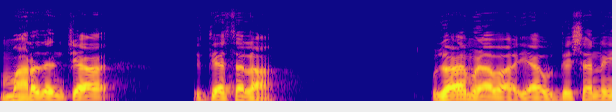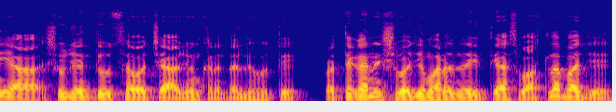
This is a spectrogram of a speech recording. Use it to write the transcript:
महाराजांच्या इतिहासाला उजाळा मिळावा या उद्देशाने या शिवजयंती उत्सवाचे आयोजन करण्यात आले होते. प्रत्येकाने शिवाजी महाराजांचा इतिहास वाचला पाहिजे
